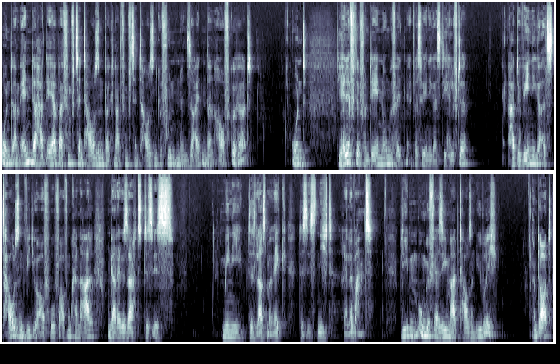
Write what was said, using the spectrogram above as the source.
und am Ende hat er bei 15.000, bei knapp 15.000 gefundenen Seiten dann aufgehört. Und die Hälfte von denen, ungefähr etwas weniger als die Hälfte, hatte weniger als 1000 Videoaufrufe auf dem Kanal. Und da hat er gesagt, das ist mini, das lassen wir weg, das ist nicht relevant. Blieben ungefähr 7.500 übrig. Und dort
